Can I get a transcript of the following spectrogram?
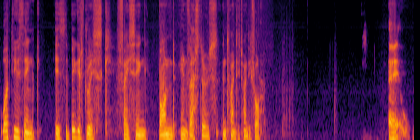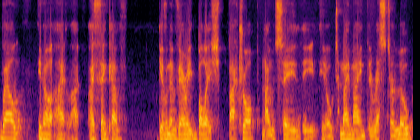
what do you think is the biggest risk facing bond investors in 2024? Uh, well, you know, I, I, I, think I've given a very bullish backdrop. Mm-hmm. I would say the, you know, to my mind, the risks are low.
